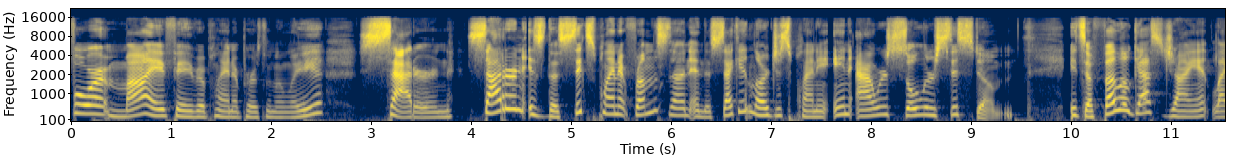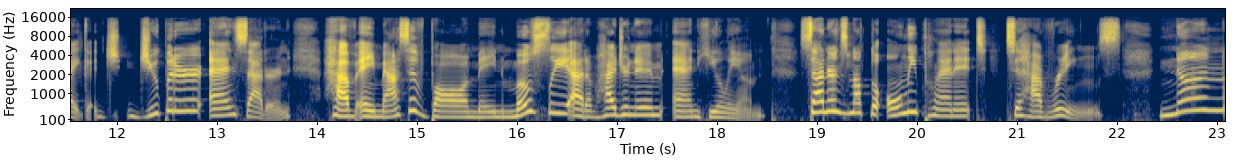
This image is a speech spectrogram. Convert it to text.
for my favorite planet personally, Saturn. Saturn is the sixth planet from the sun and the second largest planet in our solar system. It's a fellow gas giant like J- Jupiter and Saturn have a massive ball made mostly out of hydrogen and helium. Saturn's not the only planet to have rings. None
